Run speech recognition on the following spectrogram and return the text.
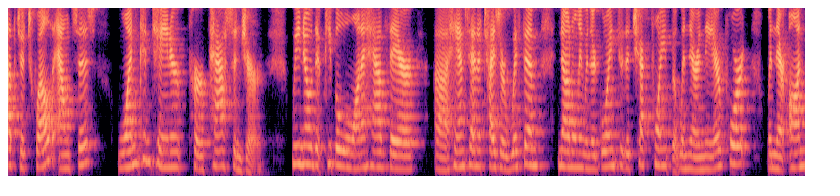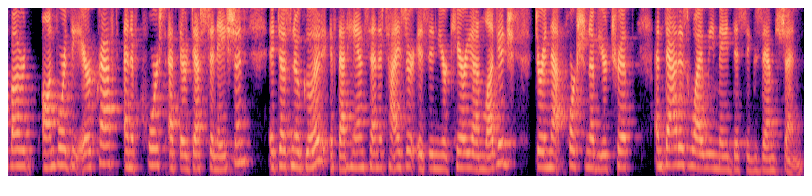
up to 12 ounces, one container per passenger. We know that people will want to have their uh, hand sanitizer with them, not only when they're going through the checkpoint, but when they're in the airport, when they're on board, on board the aircraft, and of course at their destination. It does no good if that hand sanitizer is in your carry-on luggage during that portion of your trip. And that is why we made this exemption.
